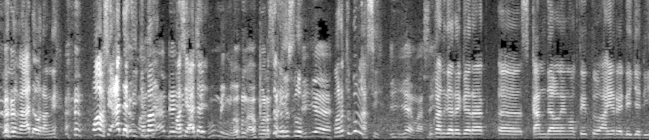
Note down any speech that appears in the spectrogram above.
Udah nggak ada orangnya. Wah, masih ada sih, cuma masih ada, masih ada. masih booming loh ngawur. Serius lu? Iya, Maret tuh gue ngasih. iya masih. Bukan gara-gara eh, skandal yang waktu itu akhirnya dia jadi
